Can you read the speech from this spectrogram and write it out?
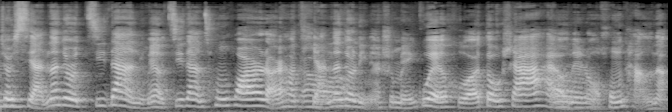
就咸的，就是鸡蛋里面有鸡蛋、葱花的。然后甜的，就里面是玫瑰和豆沙，还有那种红糖的。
